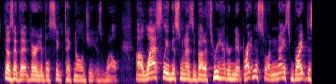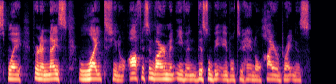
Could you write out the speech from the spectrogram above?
it does have that variable sync technology as well. Uh, lastly, this one has about a 300 nit brightness, so a nice bright display for a nice light, you know, office environment even. This will be be able to handle higher brightness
